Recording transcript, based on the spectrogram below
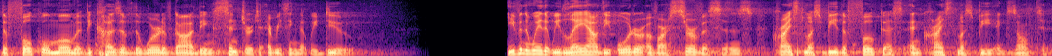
the focal moment because of the Word of God being center to everything that we do. Even the way that we lay out the order of our services, Christ must be the focus and Christ must be exalted.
